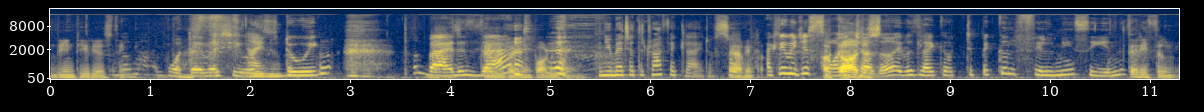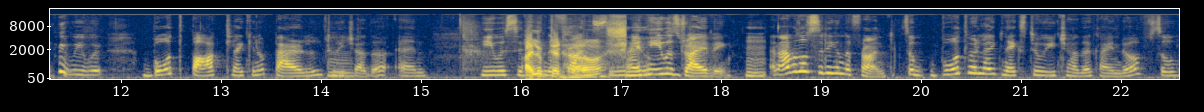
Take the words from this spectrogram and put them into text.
the interiors thing. Whatever she was doing. How bad is that? very very important thing. And you met at the traffic light or so. Having Actually, we just saw each just- other. It was like a typical filmy scene. very filmy. we were both parked, like, you know, parallel to each other. And he was sitting I in the at front her, seat and he was driving. And I was also sitting in the front. So both were like next to each other, kind of. So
